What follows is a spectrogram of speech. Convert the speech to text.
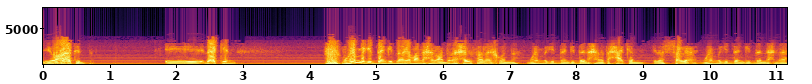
يعاتب. لكن مهم جدا جدا يا جماعة إن إحنا عندنا حرص على إخواننا. مهم جدا جدا إن إحنا نتحاكم إلى الشرع. مهم جدا جدا إن إحنا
